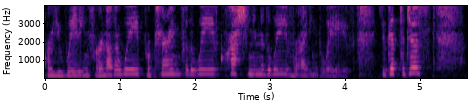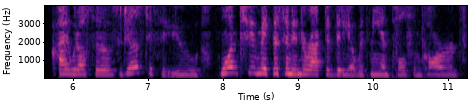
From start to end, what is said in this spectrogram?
Are you waiting for another wave, preparing for the wave, crashing into the wave, riding the wave? You get the gist? I would also suggest if you want to make this an interactive video with me and pull some cards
